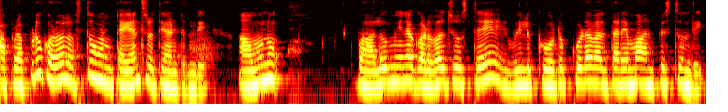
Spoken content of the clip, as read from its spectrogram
అప్పుడప్పుడు గొడవలు వస్తూ ఉంటాయని శృతి అంటుంది. అవును బాలు మీన గొడవలు చూస్తే వీళ్ళు కోర్టుకు కూడా వెళ్తారేమో అనిపిస్తుంది.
